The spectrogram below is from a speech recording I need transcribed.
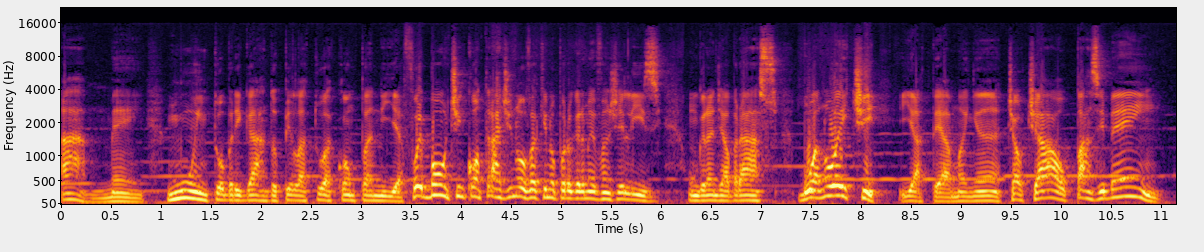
Amém. Muito obrigado pela tua companhia. Foi bom te encontrar de novo aqui no programa Evangelize. Um grande abraço, boa noite e até amanhã. Tchau, tchau. Paz e bem.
